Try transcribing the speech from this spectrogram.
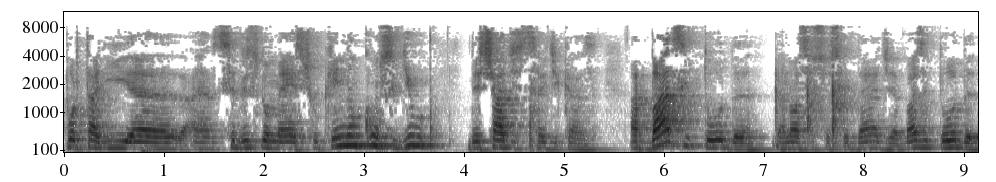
portaria, serviço doméstico, quem não conseguiu deixar de sair de casa. A base toda da nossa sociedade, a base toda,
